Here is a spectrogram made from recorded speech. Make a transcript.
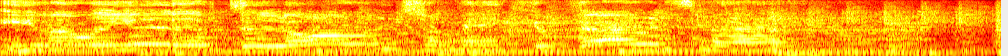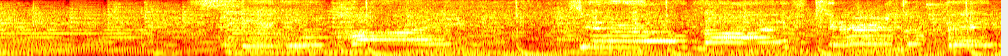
even when you lived alone to make your parents mad. Say goodbye to old life, turn the page,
